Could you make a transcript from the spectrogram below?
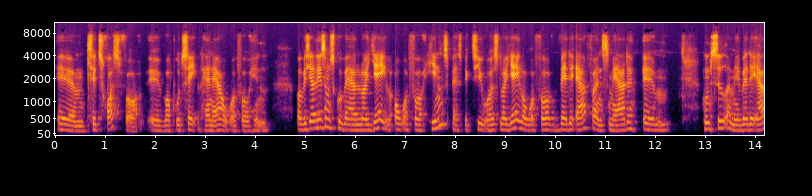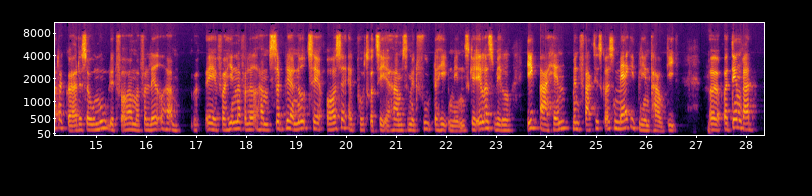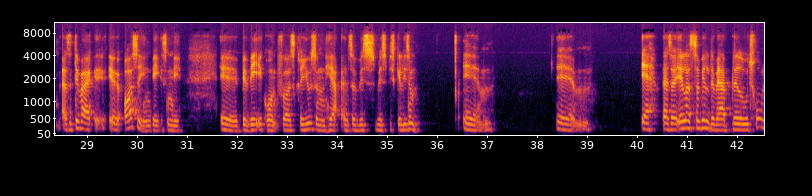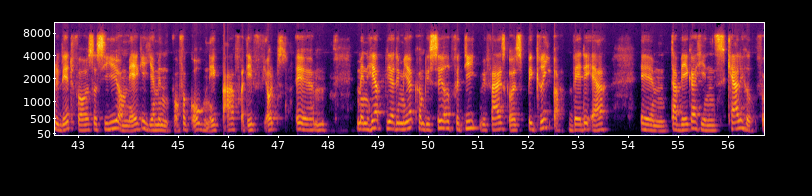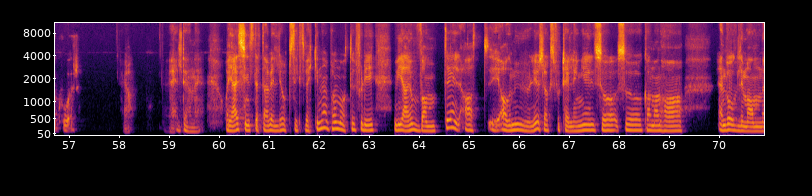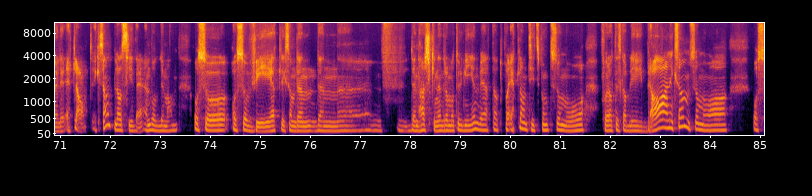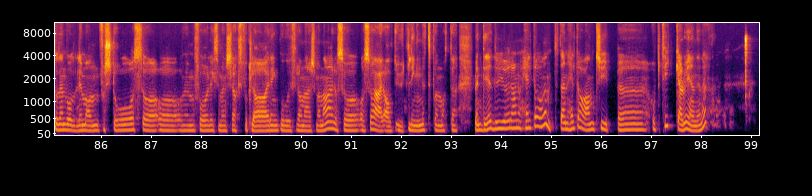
øhm, til trods for, øh, hvor brutal han er over for hende. Og hvis jeg ligesom skulle være lojal over for hendes perspektiv, også lojal over for, hvad det er for en smerte, øhm, hun sidder med, hvad det er, der gør det så umuligt for ham at forlade ham, øh, for hende at forlade ham, så bliver jeg nødt til også at portrættere ham som et fuldt og helt menneske. Ellers vil ikke bare han, men faktisk også Maggie blive en parodi. Og, og det, er en ret, altså det var øh, også en væsentlig øh, bevæggrund for at skrive sådan her. Altså hvis, hvis vi skal ligesom... Øh, øh, ja, altså ellers så ville det være blevet utrolig let for os at sige om Maggie, jamen hvorfor går hun ikke bare fra det fjols? Øhm, men her bliver det mere kompliceret, fordi vi faktisk også begriber, hvad det er, øhm, der vækker hendes kærlighed for Kurt. Jeg er helt enig. Og jeg synes dette er veldig opsigtsvækkende på en måte, fordi vi er jo vant til at i alle mulige slags fortellinger så, så kan man ha en voldelig mann eller et eller annet. ikke sant? La oss si det. En voldelig mann. Og så, og så vet liksom den, den, eh, den, herskende dramaturgien vet at på et eller annet tidspunkt så må, for at det skal bli bra, liksom, så må også den voldelige mannen forstås, og, og, og vi må få liksom en slags forklaring på hvorfor han er som han er, og så, og så, er alt utlignet, på en måte. Men det du gjør, er noe helt annet. Det er en helt annen type optikk. Er du enig i det?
